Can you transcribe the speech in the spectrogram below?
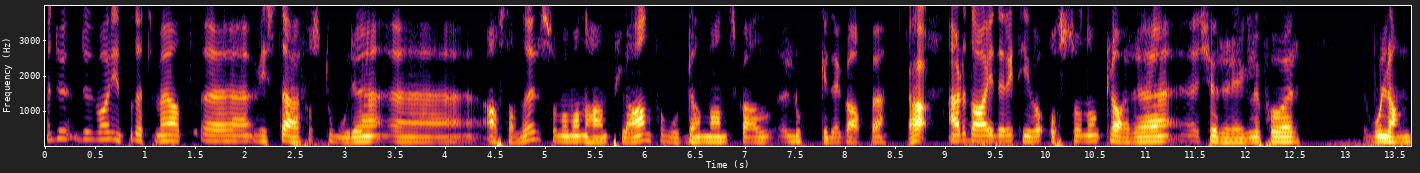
Men du, du var inne på dette med at eh, hvis det er for store eh, avstander, så må man ha en plan for hvordan man skal lukke det gapet. Ja, Er det da i direktivet også noen klare eh, kjøreregler for hvor lang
